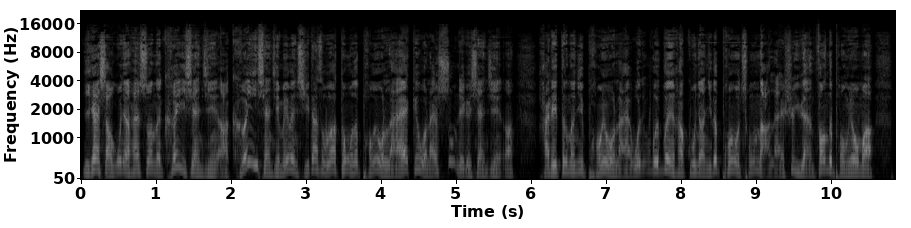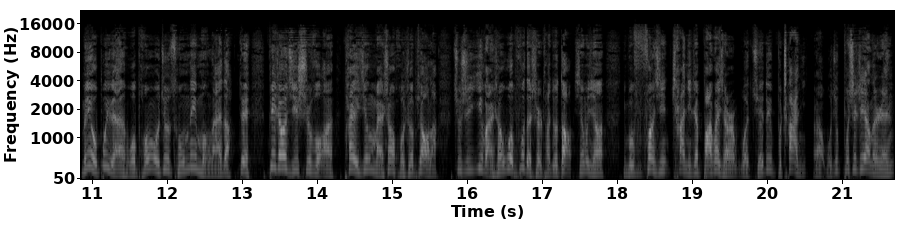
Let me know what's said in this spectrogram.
你看小姑娘还说呢，可以现金啊，可以现金没问题，但是我要等我的朋友来给我来送这个现金啊，还得等到你朋友来。我我问一下姑娘，你的朋友从哪来？是远方的朋友吗？没有，不远，我朋友就从内蒙来的。对，别着急，师傅啊，他已经买上火车票了，就是一晚上卧铺的事他就到，行不行？你不放心，差你这八块钱，我绝对不差你啊，我就不是这样的人。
